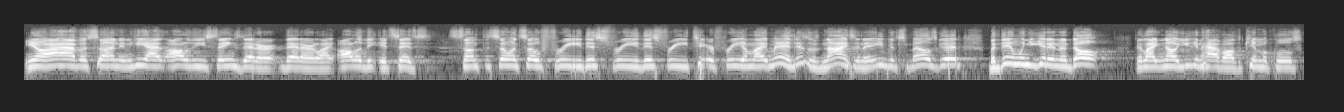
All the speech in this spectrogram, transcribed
You know, I have a son and he has all of these things that are that are like all of the it says something so and so free, this free, this free, tear free. I'm like, man, this is nice and it even smells good. But then when you get an adult, they're like, no, you can have all the chemicals.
